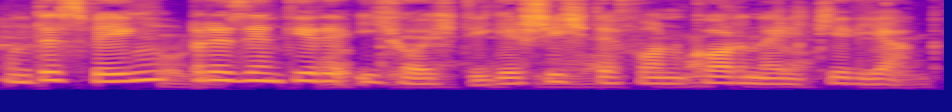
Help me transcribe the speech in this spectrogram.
Und deswegen präsentiere ich euch die Geschichte von Cornel Kiriak,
